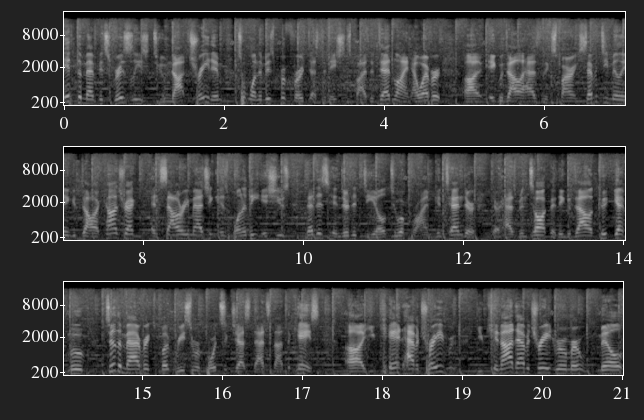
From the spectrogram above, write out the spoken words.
if the Memphis Grizzlies do not trade him to one of his preferred destinations by the deadline. However, uh, Iguodala has an expiring $17 million contract, and salary matching is one of the issues that has hindered a deal to a prime contender. There has been talk that Iguodala could get moved to the Mavericks, but recent reports suggest that's not the case. Uh, you can't have a trade. You cannot have a trade rumor mill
